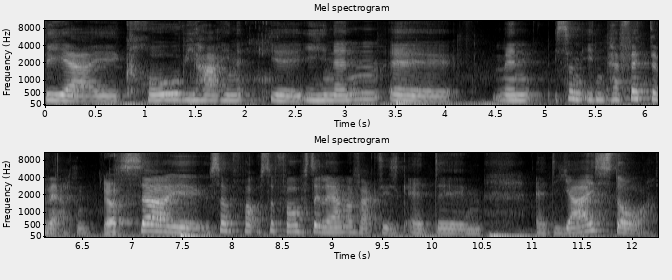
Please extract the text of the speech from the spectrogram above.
det er øh, kroge, vi har hin, øh, i hinanden. Øh, men sådan i den perfekte verden, ja. så, øh, så, for, så forestiller jeg mig faktisk, at, øh, at jeg står,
